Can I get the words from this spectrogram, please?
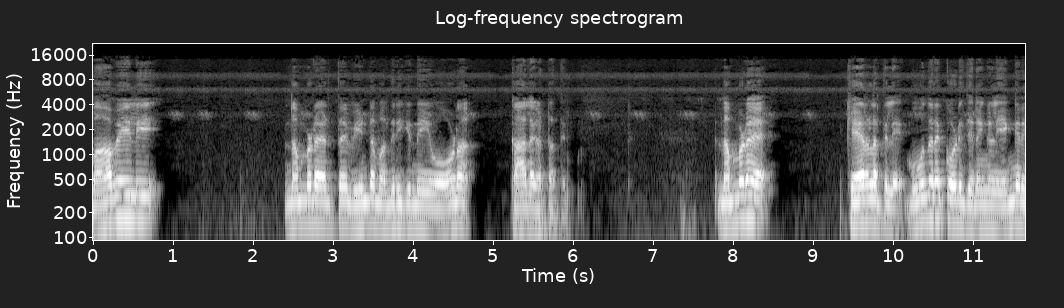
മാവേലി നമ്മുടെ അടുത്ത് വീണ്ടും വന്നിരിക്കുന്ന ഈ ഓണ കാലഘട്ടത്തിൽ നമ്മുടെ കേരളത്തിലെ മൂന്നര കോടി ജനങ്ങൾ എങ്ങനെ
